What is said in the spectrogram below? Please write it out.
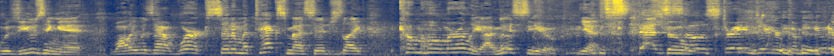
was using it while he was at work sent him a text message like come home early i miss you Yes. that's so, So- strange that your computer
